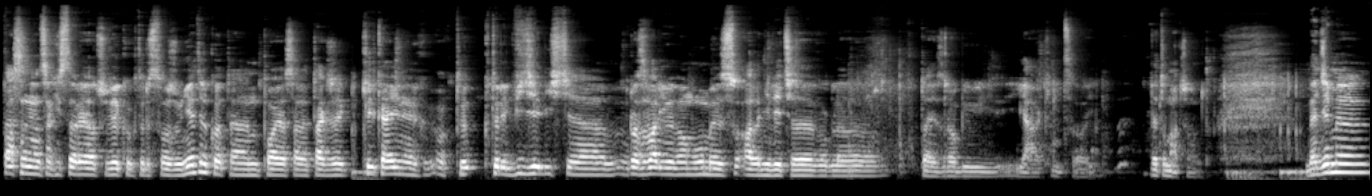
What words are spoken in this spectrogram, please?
Fascynująca historia o człowieku, który stworzył nie tylko ten pojazd, ale także kilka innych, o któ- których widzieliście, rozwaliły wam umysł, ale nie wiecie w ogóle kto je zrobił i jak i co. I wytłumaczę to. Będziemy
